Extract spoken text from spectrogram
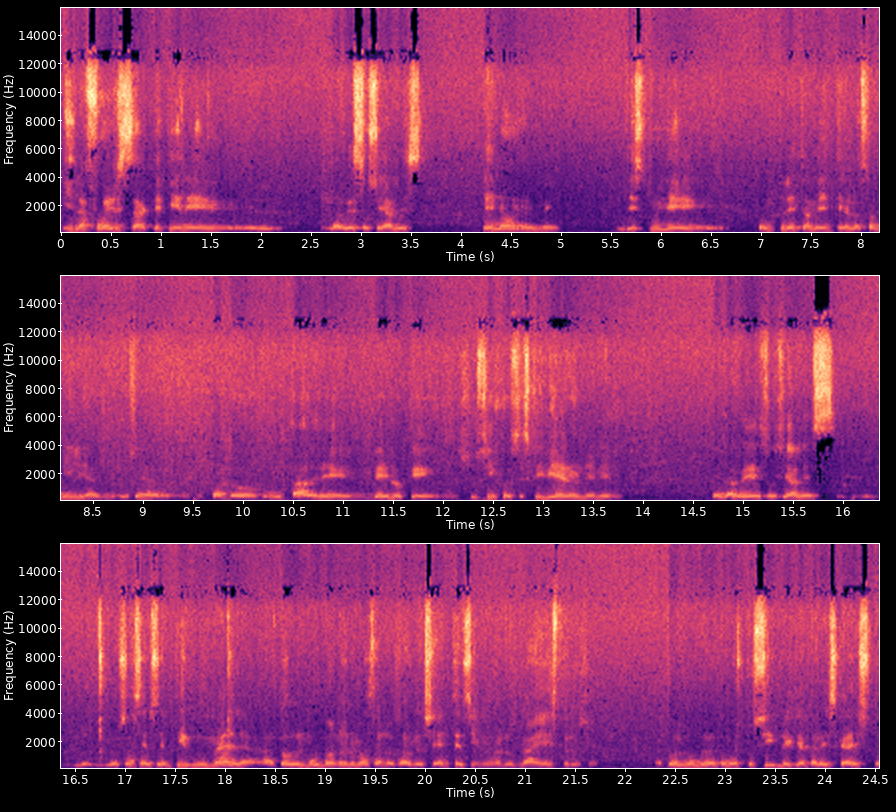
Y la fuerza que tiene las redes sociales, enorme destruye completamente a las familias. O sea, cuando un padre ve lo que sus hijos escribieron en, en las redes sociales, los hacen sentir muy mal a, todo el mundo, no nomás a los adolescentes, sino a los maestros, a, todo el mundo. ¿Cómo es posible que aparezca esto?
